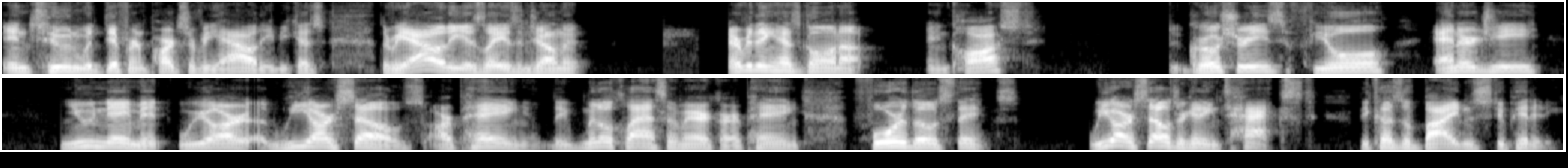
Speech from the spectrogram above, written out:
in tune with different parts of reality because the reality is ladies and gentlemen everything has gone up in cost groceries fuel energy you name it we are we ourselves are paying the middle class of america are paying for those things we ourselves are getting taxed because of biden's stupidity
